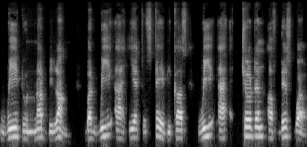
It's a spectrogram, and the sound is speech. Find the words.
we do not belong but we are here to stay because we are children of this world.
